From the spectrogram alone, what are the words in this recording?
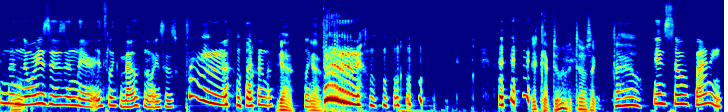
and the Well- noises in there, it's like mouth noises. I don't know. Yeah, Like yeah. It kept doing it too. I was like, the hell? It's so funny.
